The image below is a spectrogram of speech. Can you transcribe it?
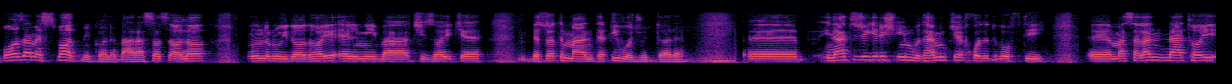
بازم اثبات می‌کنه. بر اساس حالا اون رویدادهای علمی و چیزهایی که به صورت منطقی وجود داره. این نتیجه گیریش این بود. همین که خودت گفتی. مثلا نتایج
